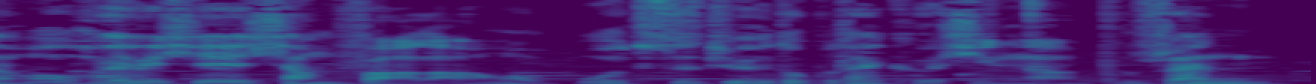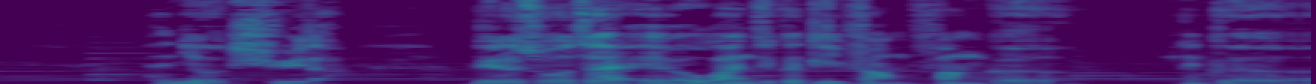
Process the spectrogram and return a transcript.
然后还有一些想法啦，哦，我是觉得都不太可行啊，不算很有趣啦。例如说，在 L1 这个地方放个。那个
